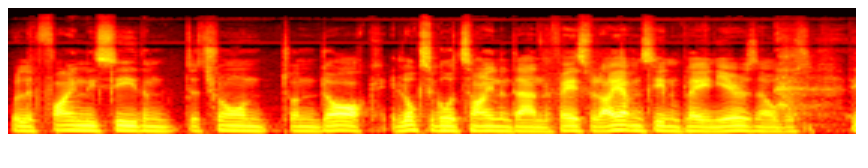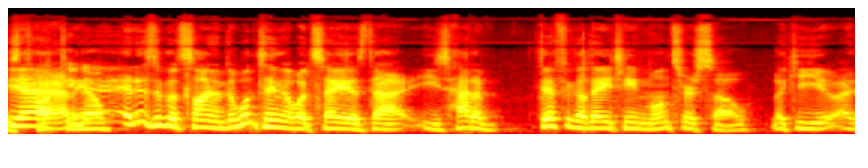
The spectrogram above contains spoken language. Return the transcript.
Will it finally see them dethrone Dundalk? It looks a good signing, Dan, the face of it. I haven't seen him play in years now, but he's yeah, 30 now. it is a good sign. And the one thing I would say is that he's had a difficult 18 months or so. Like he, uh,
